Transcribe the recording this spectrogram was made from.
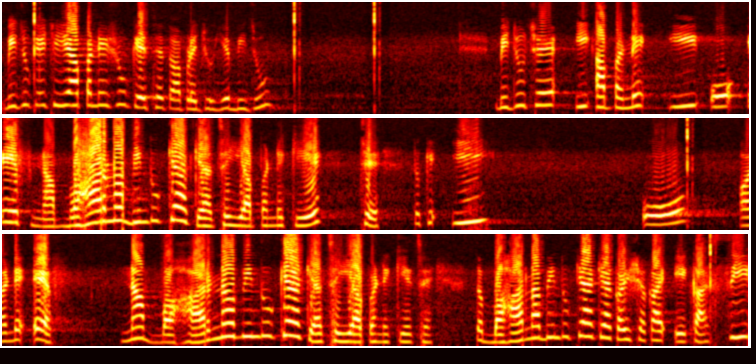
બીજું કહે છે એ આપણને શું કહે છે? તો આપણે જોઈએ બીજું. બીજું છે, ઈ આપણને ઈ ઓ એફ ના બહારના બિંદુ ક્યાં ક્યાં છે? એ આપણને કહે છે. તો કે ઈ ઓ અને એફ ના, બહારના બિંદુ ક્યાં ક્યાં છે એ આપણને કહે છે. તો બહારના બિંદુ ક્યાં ક્યાં કહી શકાય? એક આ સી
